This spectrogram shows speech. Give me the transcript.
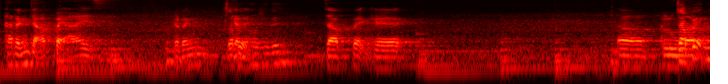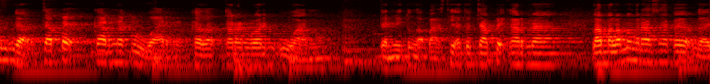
kadang capek aja sih. Kadang capek kadang- maksudnya? capek kayak eh, keluar. Capek enggak? Capek karena keluar kar- karena ngeluarin uang dan itu nggak pasti atau capek karena lama-lama ngerasa kayak nggak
